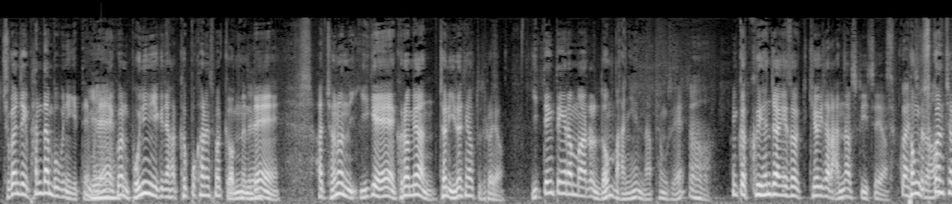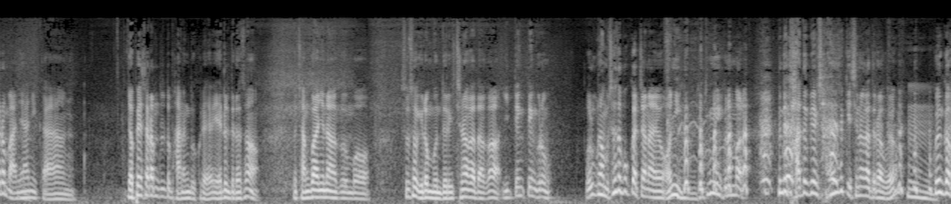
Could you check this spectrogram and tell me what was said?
주관적인 판단 부분이기 때문에 예. 그건 본인이 그냥 극복하는 수밖에 없는데 네. 아 저는 이게 그러면 저는 이런 생각도 들어요. 이 땡땡이란 말을 너무 많이 했나 평소에? 어. 그러니까 그 현장에서 기억이 잘 안 날 수도 있어요. 습관처럼. 평 습관처럼 많이 하니까 옆에 사람들도 반응도 그래요. 예를 들어서 그 장관이나 그 뭐 수석 이런 분들이 지나가다가 이 땡땡 그럼 얼굴 한번 쳐다볼 것 같잖아요. 아니 대통령이 그런 말. 근데 다들 그냥 자연스럽게 지나가더라고요. 음. 그러니까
